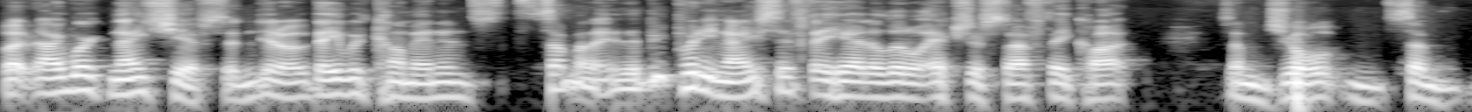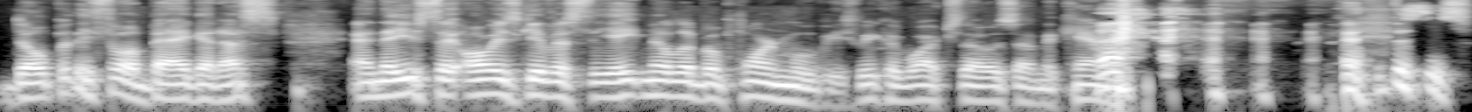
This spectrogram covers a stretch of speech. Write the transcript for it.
But I worked night shifts, and you know they would come in, and some of them it'd be pretty nice if they had a little extra stuff they caught, some jolt, some dope, but they throw a bag at us. And they used to always give us the eight millimeter porn movies. We could watch those on the camera. this is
